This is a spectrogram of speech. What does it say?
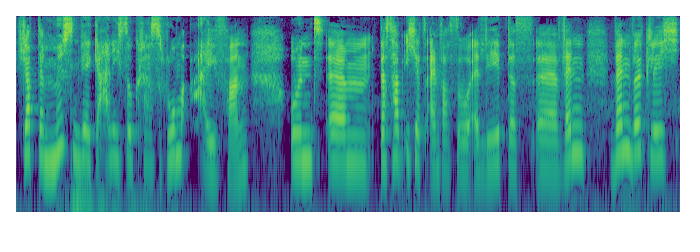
Ich glaube, da müssen wir gar nicht so krass rumeifern. Und ähm, das habe ich jetzt einfach so erlebt, dass äh, wenn, wenn wirklich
